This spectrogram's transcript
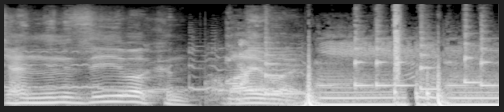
Kendinize iyi bakın. Bay bay. Thank you.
